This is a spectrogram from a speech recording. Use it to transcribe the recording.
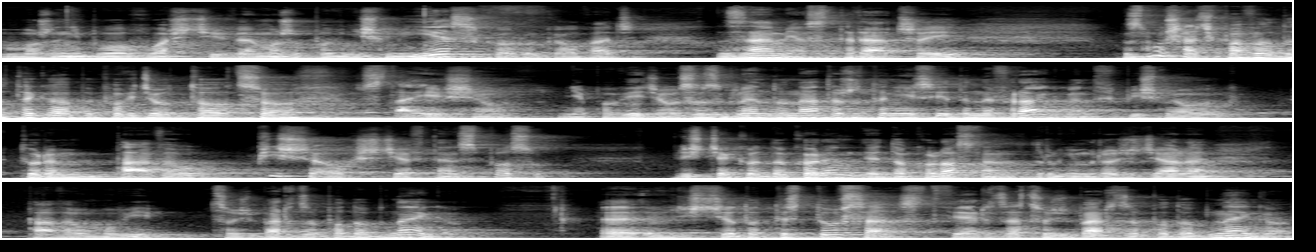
może nie było właściwe, może powinniśmy je skorygować, zamiast raczej zmuszać Pawła do tego, aby powiedział to, co staje się nie powiedział, ze względu na to, że to nie jest jedyny fragment w piśmie, którym Paweł pisze o chrzcie w ten sposób. W liście do, Koryn- do Kolostan w drugim rozdziale Paweł mówi coś bardzo podobnego. E, w liście do Tytusa stwierdza coś bardzo podobnego.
